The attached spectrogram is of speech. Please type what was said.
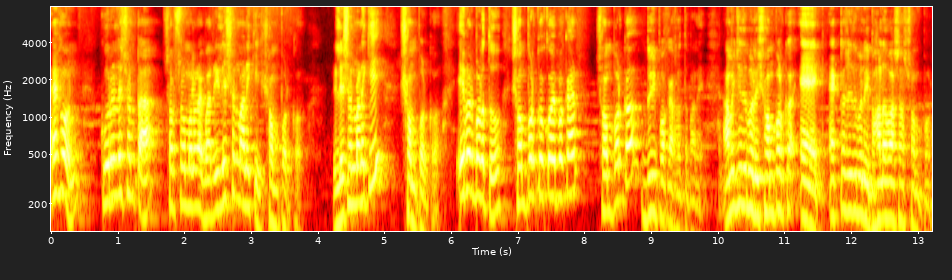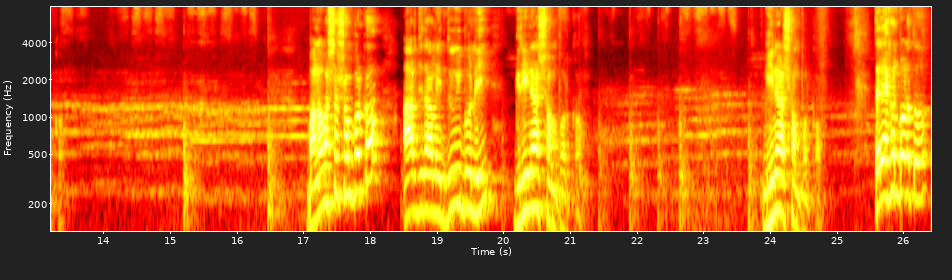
এখন কোরিলেশনটা সবসময় মনে রাখবা রিলেশন মানে কি? সম্পর্ক। রিলেশন মানে কি? সম্পর্ক। এবার বলো তো, সম্পর্ক কয় প্রকার? সম্পর্ক দুই প্রকার হতে পারে। আমি যদি বলি সম্পর্ক এক, একটা যদি বলি ভালোবাসার সম্পর্ক। ভালোবাসার সম্পর্ক, আর যদি আমি দুই বলি ঘৃণার সম্পর্ক। ঘৃণার সম্পর্ক। তাহলে এখন বলো তো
